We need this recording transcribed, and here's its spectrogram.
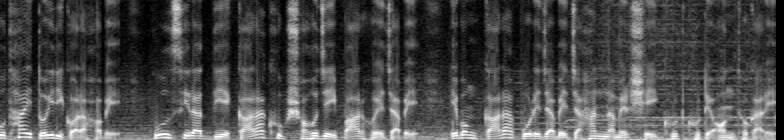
কোথায় তৈরি করা হবে, পুল সিরাত দিয়ে কারা খুব সহজেই পার হয়ে যাবে, এবং কারা পড়ে যাবে জাহান নামের সেই ঘুটঘুটে অন্ধকারে।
